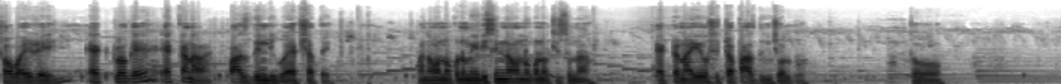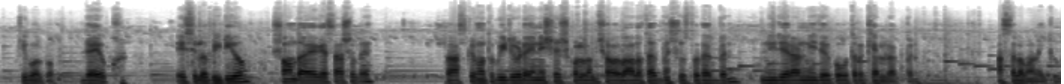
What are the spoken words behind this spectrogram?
সবাই রে এক লগে একটা না পাঁচ দিন দিব একসাথে। মানে অন্য কোনো মেডিসিন না, অন্য কোনো কিছু না। একটা না এই ওষুধটা পাঁচ দিন চলবো। তো কি বলব? যাই হোক, এই ছিল ভিডিও সন্ধ্যা হয়ে গেছে আসলে। তো আজকের মতো ভিডিওটা এনে শেষ করলাম। সবাই ভালো থাকবেন, সুস্থ থাকবেন। নিজের আর নিজের কবুতর খেয়াল রাখবেন। আসসালামু আলাইকুম।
